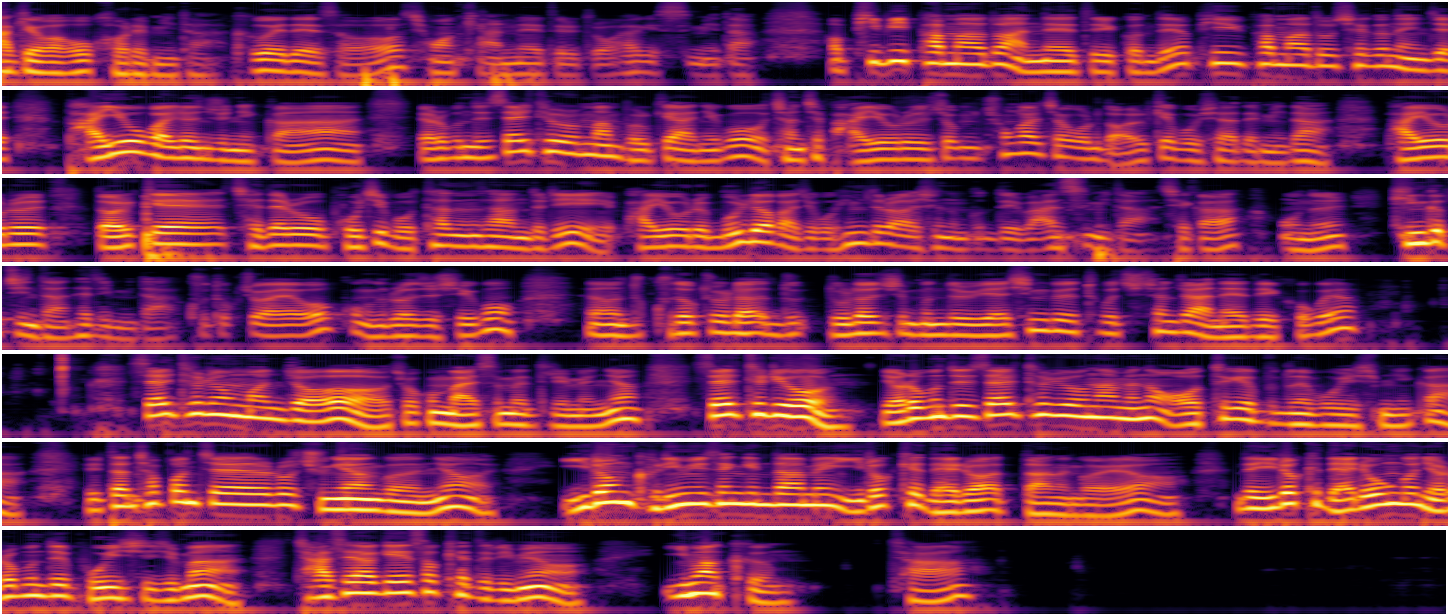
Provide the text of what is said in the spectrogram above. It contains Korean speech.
가격하고 거래입니다. 그거에 대해서 정확히 안내해 드리도록 하겠습니다. 어, PB파마도 안내해 드릴 건데요. PB파마도 최근에 이제 바이오 관련주니까 여러분들이 셀트리온만 볼 게 아니고 전체 바이오를 좀 총괄적으로 넓게 보셔야 됩니다. 바이오를 넓게 제대로 보지 못하는 사람들이 바이오를 물려가지고 힘들어 하시는 분들이 많습니다. 제가 오늘 긴급 진단 해 드립니다. 구독, 좋아요 꼭 눌러주시고, 어, 구독, 눌러, 누- 눌러주신 분들 위해 신규 유튜브 추천자 안내해 드릴 거고요. 셀트리온 먼저 조금 말씀을 드리면요. 셀트리온, 여러분들이 셀트리온 하면 어떻게 눈에 보이십니까? 일단 첫 번째로 중요한 거는요. 이런 그림이 생긴 다음에 이렇게 내려왔다는 거예요. 근데 이렇게 내려온 건 여러분들이 보이시지만 자세하게 해석해 드리면 이만큼. 자.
